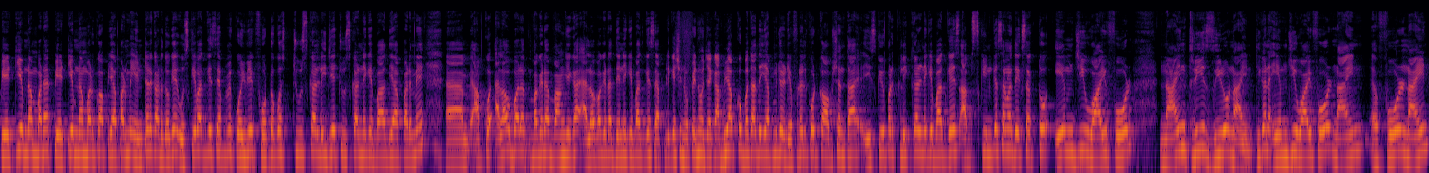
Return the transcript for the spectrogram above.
पेटीएम नंबर है पेटीएम नंबर को आप यहाँ पर में एंटर कर दोगे, उसके बाद गैस पर कोई भी एक फ़ोटो को चूज़ कर लीजिए। चूज़ करने के बाद यहाँ पर में आपको अलाउ वगैरह मांगेगा अलाउ वगैरह देने के बाद गैस एप्लीकेशन ओपन हो जाएगा। अभी आपको बता दें, यहाँ में जो रेफरल कोड का ऑप्शन था, इसके ऊपर क्लिक करने के बाद गैस आप स्क्रीन के सामने देख सकते हो M G Y four nine three zero nine ठीक है ना? M G Y four nine four nine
